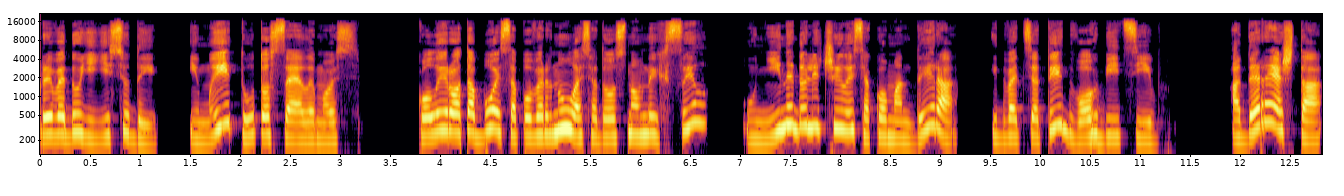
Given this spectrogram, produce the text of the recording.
приведу її сюди, і ми тут оселимось. Коли рота Бойса повернулася до основних сил, у ній не долічилися командира і 22 бійців. А де решта?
